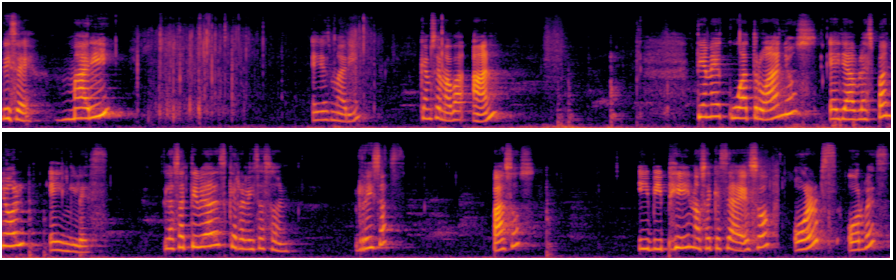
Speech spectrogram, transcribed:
Dice, Mari, ella es Mari, que se llamaba Anne. Tiene cuatro años, ella habla español e inglés. Las actividades que realiza son risas, pasos, EVP, no sé qué sea eso, orbs, orbes,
